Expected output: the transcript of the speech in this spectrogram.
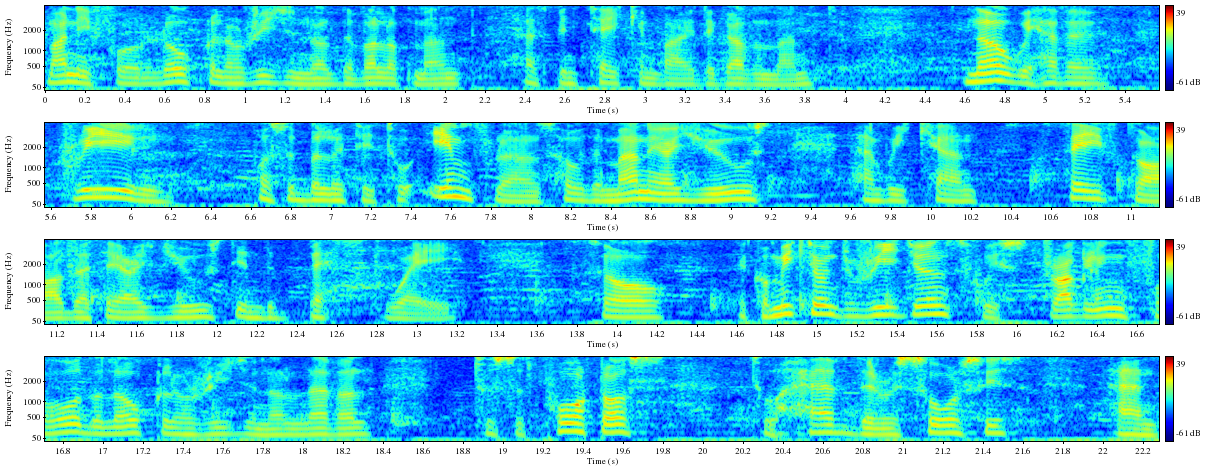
money for local and regional development has been taken by the government. Now we have a real possibility to influence how the money are used and we can safeguard that they are used in the best way. So the Committee on the Regions, who is struggling for the local and regional level, to support us, to have the resources and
